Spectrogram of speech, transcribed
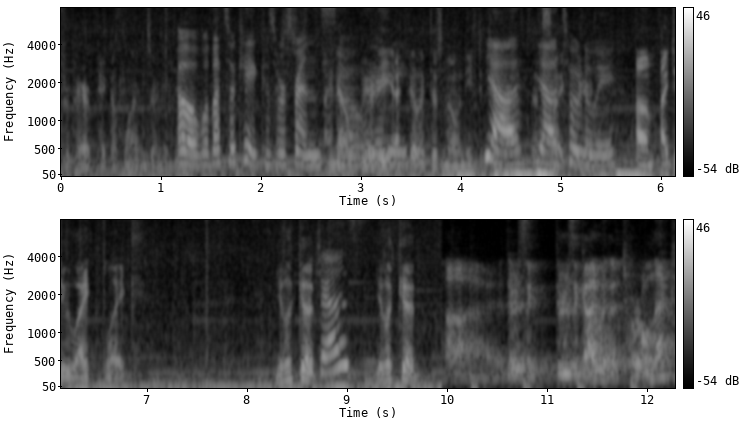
prepare pickup lines or anything. Oh well, that's okay because we're friends. I know. so we already. I feel like there's no need to. Yeah, do that. Yeah, like, totally. Um, I do like like. You look good. Dress? You look good. Uh, there's a there's a guy with a turtleneck.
